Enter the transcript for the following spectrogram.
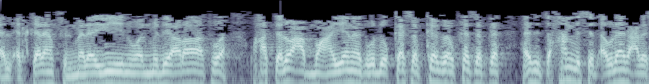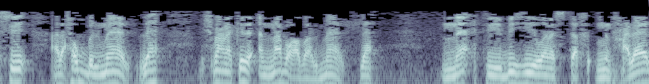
الكلام في الملايين والمليارات وحتى لعب معينة تقول له كسب كذا وكسب كذا. هذه تحمس الأولاد على شيء على حب المال. لا. مش معنى كده أن نبغض المال لا. نأتي به ونستخ... من حلال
